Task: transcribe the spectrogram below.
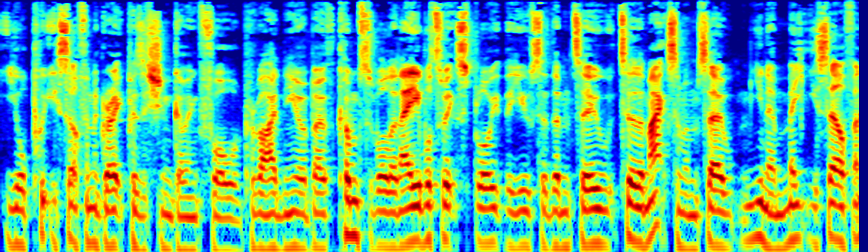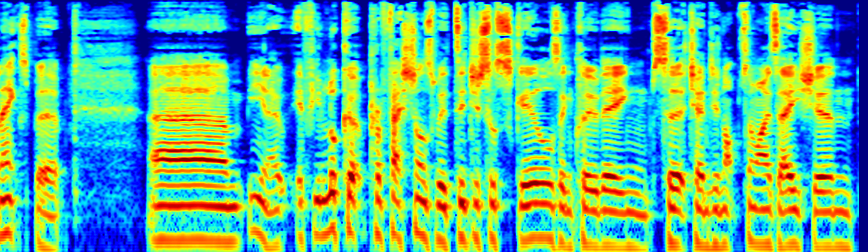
you'll put yourself in a great position going forward, providing you are both comfortable and able to exploit the use of them to to the maximum. So you know, make yourself an expert. Um, you know, if you look at professionals with digital skills, including search engine optimization,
